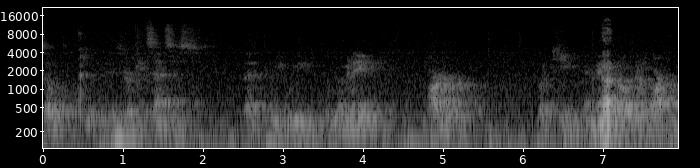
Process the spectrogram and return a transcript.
So is there consensus that we, we eliminate harbor, but keep and make No. Cove no parking?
